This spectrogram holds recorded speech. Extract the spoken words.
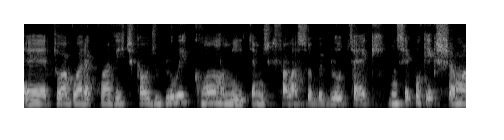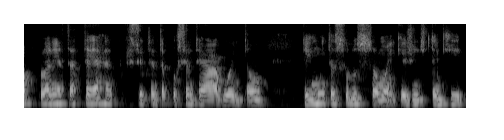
Estou é, agora com a vertical de Blue Economy, temos que falar sobre Blue Tech. Não sei por que, que chama planeta Terra, porque 70% é água, então tem muita solução aí que a gente tem que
